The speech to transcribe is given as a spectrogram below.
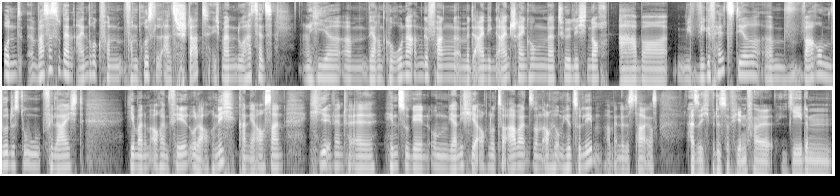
Und was ist so dein Eindruck von, von Brüssel als Stadt? Ich meine, du hast jetzt hier ähm, während Corona angefangen, mit einigen Einschränkungen natürlich noch. Aber wie, wie gefällt es dir? Ähm, warum würdest du vielleicht jemandem auch empfehlen oder auch nicht, kann ja auch sein, hier eventuell hinzugehen, um ja nicht hier auch nur zu arbeiten, sondern auch um hier zu leben am Ende des Tages? Also ich würde es auf jeden Fall jedem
